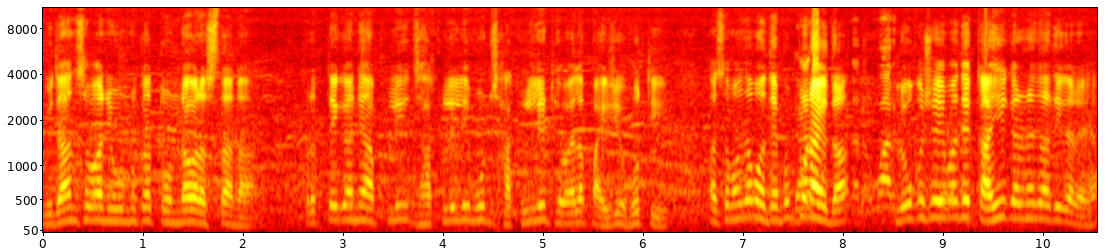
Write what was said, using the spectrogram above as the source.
विधानसभा निवडणुका तोंडावर असताना प्रत्येकाने आपली झाकलेली मूठ झाकलेली ठेवायला पाहिजे होती असं माझं मत आहे. पण पुन्हा एकदा लोकशाहीमध्ये काही करण्याचा अधिकार आहे हा.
